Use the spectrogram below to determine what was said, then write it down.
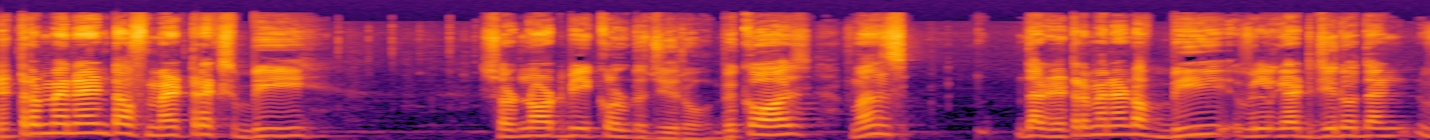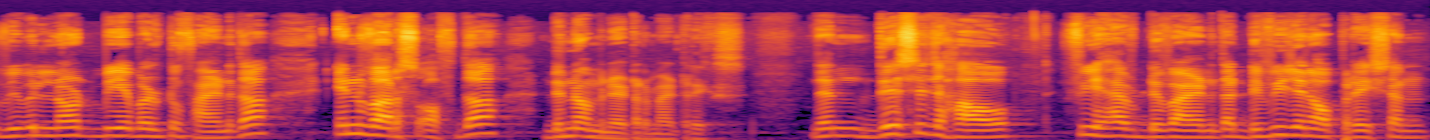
determinant of matrix B should not be equal to 0 because once the determinant of B will get 0 then we will not be able to find the inverse of the denominator matrix. Then this is how we have defined the division operation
